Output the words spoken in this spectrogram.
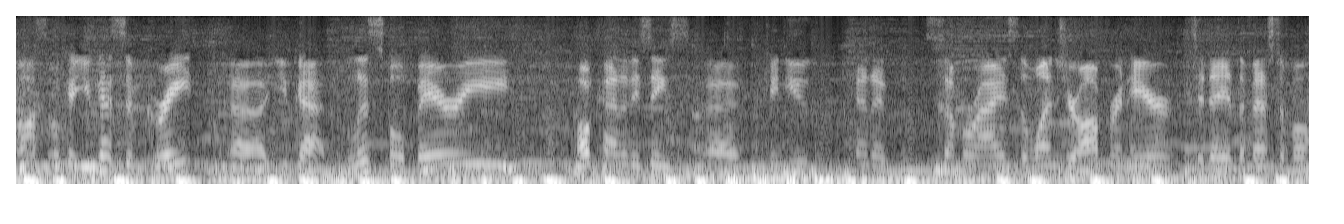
Awesome. Okay, you got some great. Uh, you've got blissful berry, all kind of these things. Uh, can you kind of summarize the ones you're offering here today at the festival?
